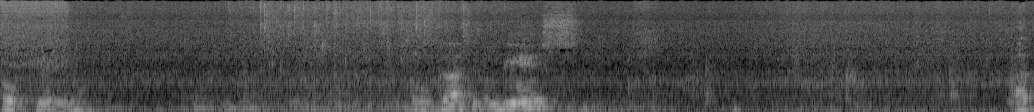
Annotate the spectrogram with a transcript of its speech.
Okay. Hugasan yung beans. At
